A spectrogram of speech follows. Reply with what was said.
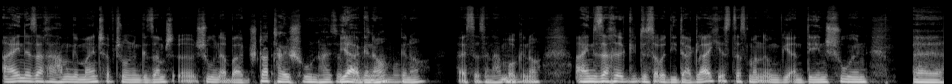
Eine Sache haben Gemeinschaftsschulen und Gesamtschulen, aber Stadtteilschulen heißt das. ja, genau, genau. Heißt das in Hamburg, Mhm. genau. Eine Sache gibt es aber, die da gleich ist, dass man irgendwie an den Schulen äh,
